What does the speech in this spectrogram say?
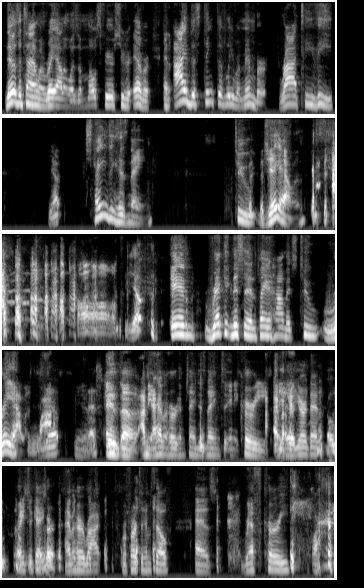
there was a time when Ray Allen was the most feared shooter ever, and I distinctively remember Rod TV Yep. changing his name to Jay Allen Oh, yep. In recognition and paying homage to Ray Allen. Yep. Yeah. That's true. And uh, I mean, I haven't heard him change his name to any Curry. I have not heard- Have you heard that? No, no, Ray 2K? no, sir. I haven't heard Rock refer to himself as Ref Curry, or I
